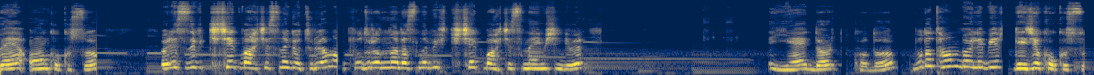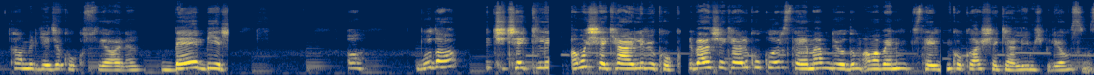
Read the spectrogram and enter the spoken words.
Ve 10 kokusu. Böyle sizi bir çiçek bahçesine götürüyor ama pudranın arasında bir çiçek bahçesindeymişim gibi. Y4 kodu. Bu da tam böyle bir gece kokusu. Tam bir gece kokusu yani. B1. Oh. Bu da çiçekli ama şekerli bir koku. Ben şekerli kokuları sevmem diyordum ama benim sevdiğim kokular şekerliymiş biliyor musunuz?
